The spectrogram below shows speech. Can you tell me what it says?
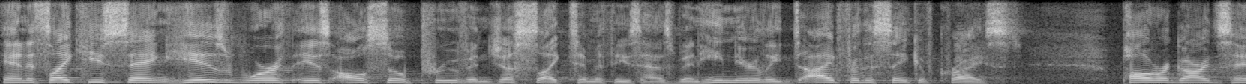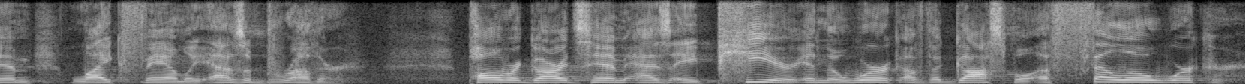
And it's like he's saying his worth is also proven, just like Timothy's has been. He nearly died for the sake of Christ. Paul regards him like family, as a brother. Paul regards him as a peer in the work of the gospel, a fellow worker.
